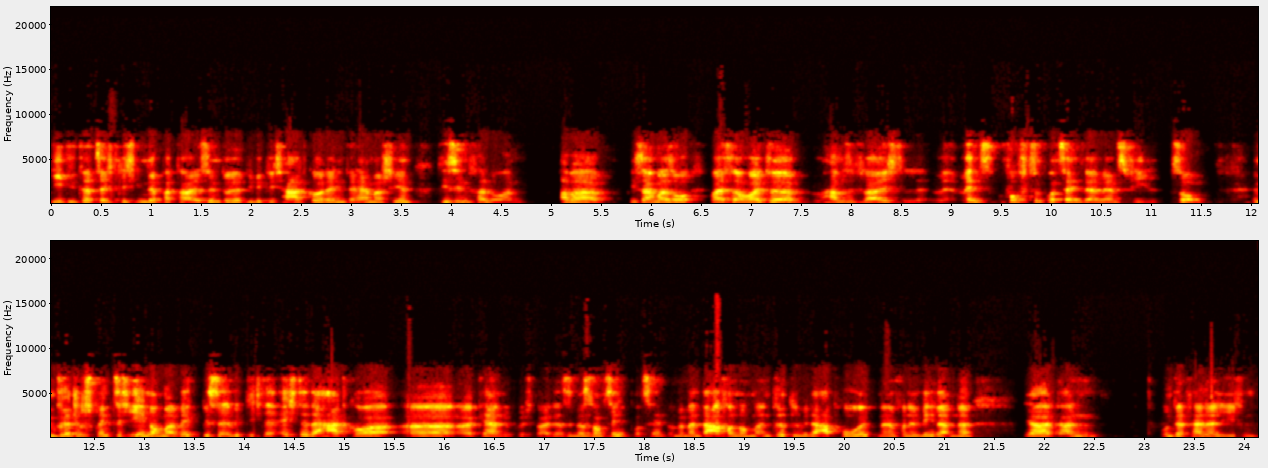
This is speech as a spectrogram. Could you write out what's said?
Die, die tatsächlich in der Partei sind oder die wirklich hardcore dahinterher marschieren, die sind verloren. Aber ich sag mal so, weißt du, heute haben sie vielleicht, wenn es 15 Prozent wären, wären es viel. So ein Drittel sprengt sich eh nochmal weg, bis er wirklich der echte, der Hardcore-Kern äh, übrig bleibt. Da sind das noch zehn Prozent. Und wenn man davon nochmal ein Drittel wieder abholt, ne, von den Wählern, ne, ja, dann unter ferner liefen.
